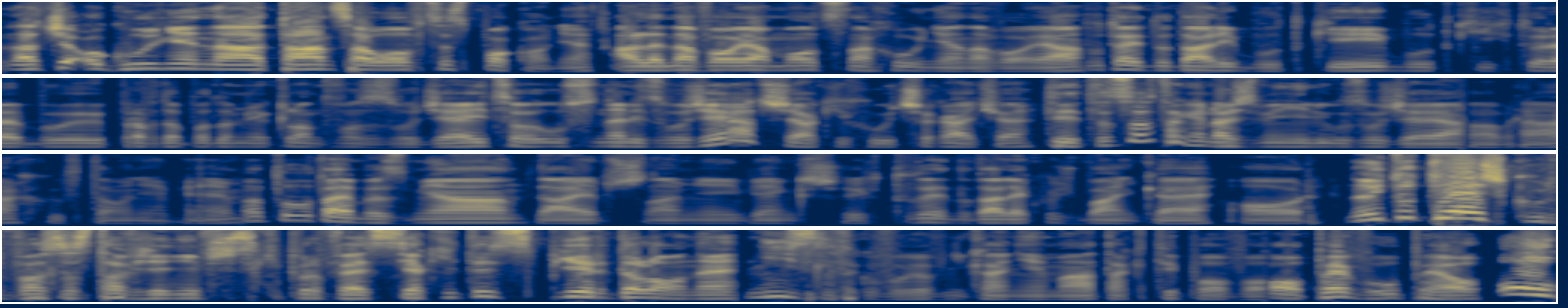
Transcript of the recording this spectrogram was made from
Znaczy ogólnie na tanca łowce spoko, nie? Ale na woja mocna chujnia na woja. Tutaj dodali budki, budki, które były prawdopodobnie klątwą ze złodziei. Co, usunęli złodzieja, czy jaki chuj? Czekajcie. Ty, to co w takim razie zmienili u złodzieja? Dobra, chuj w to nie wiem. No tutaj bez zmian, daje przynajmniej większych. Tutaj dodali jakąś bańkę, or. No i tu też kurwa zestawienie wszystkich profesji, jakie to jest spierdolone. Nic dla tego wojownika nie ma, tak typowo. O, PW, PO. O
